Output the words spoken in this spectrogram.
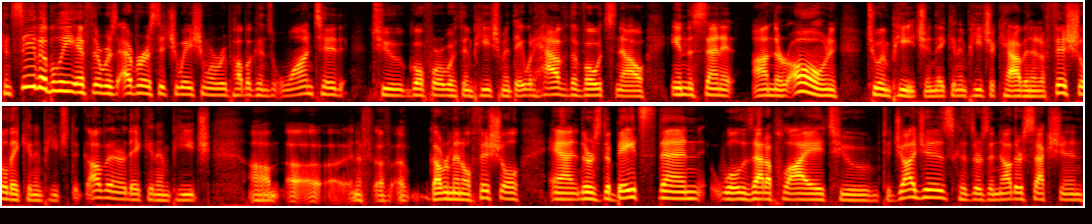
conceivably, if there was ever a situation where Republicans wanted to go forward with impeachment, they would have the votes now in the Senate on their own to impeach. And they can impeach a cabinet official, they can impeach the governor, they can impeach um, a, a, a, governmental official. And there's debates then well, does that apply to, to judges? Because there's another section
